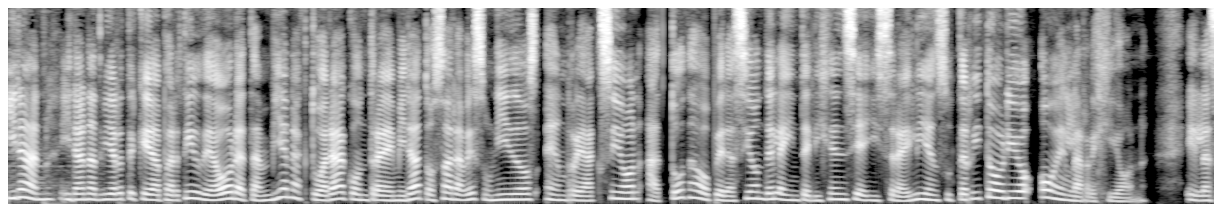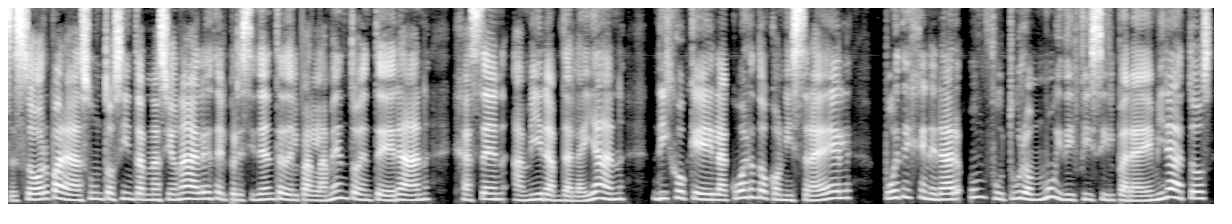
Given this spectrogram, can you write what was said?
Irán, Irán advierte que a partir de ahora también actuará contra Emiratos Árabes Unidos en reacción a toda operación de la inteligencia israelí en su territorio o en la región. El asesor para asuntos internacionales del presidente del Parlamento en Teherán, Hassan Amir Abdallayan, dijo que el acuerdo con Israel puede generar un futuro muy difícil para Emiratos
